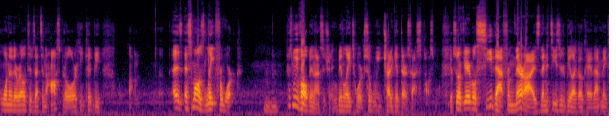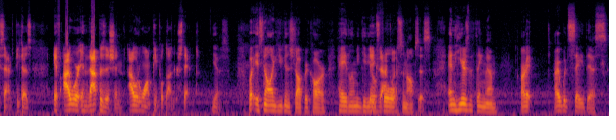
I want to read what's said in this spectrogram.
one of their relatives that's in the hospital, or he could be um, as, as small as late for work. Mm-hmm. Because we've all been in that situation. We've been late to work, so we try to get there as fast as possible. Yep. So if you're able to see that from their eyes, then it's easier to be like, okay, that makes sense. Because if I were in that position, I would want people to understand. Yes. But it's not like you can stop your car. Hey, let me give you a full synopsis. And here's the thing, man. All right, I would say this.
